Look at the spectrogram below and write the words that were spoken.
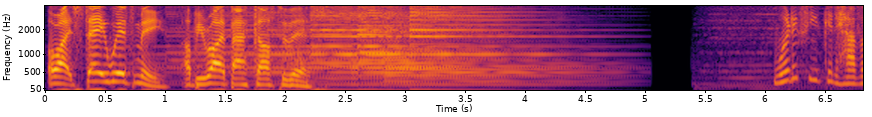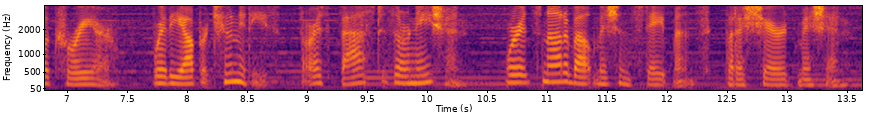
All right, stay with me. I'll be right back after this. What if you could have a career where the opportunities are as vast as our nation, where it's not about mission statements, but a shared mission?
